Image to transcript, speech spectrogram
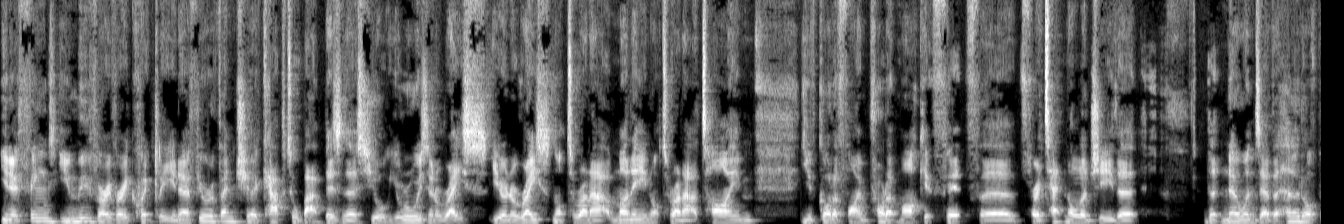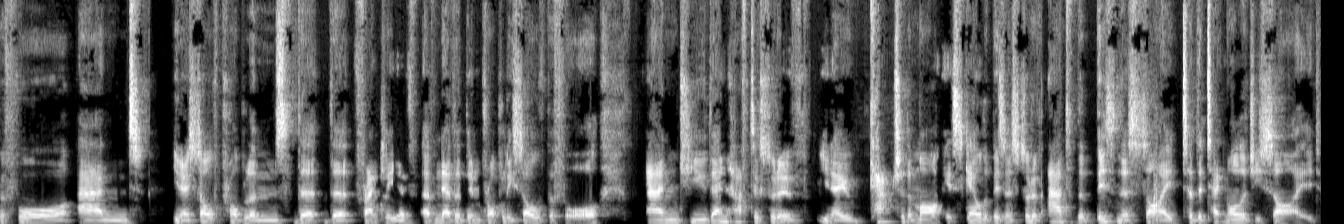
you know, things you move very, very quickly. You know, if you're a venture capital backed business, you're you're always in a race. You're in a race not to run out of money, not to run out of time. You've got to find product market fit for for a technology that that no one's ever heard of before and you know solve problems that that frankly have, have never been properly solved before and you then have to sort of you know capture the market scale the business sort of add the business side to the technology side.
